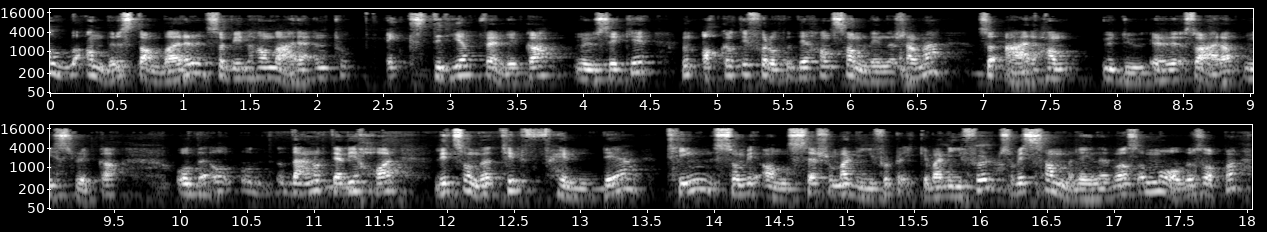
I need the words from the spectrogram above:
alle andre standarder så vil han være en ekstremt vellykka musiker. Men akkurat i forhold til det han sammenligner seg med, så er han, udu, han mislykka. Og det, og det, er nok det vi har litt sånne tilfeldige ting som vi anser som verdifullt og ikke verdifullt, som vi sammenligner med oss og måler oss opp med.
